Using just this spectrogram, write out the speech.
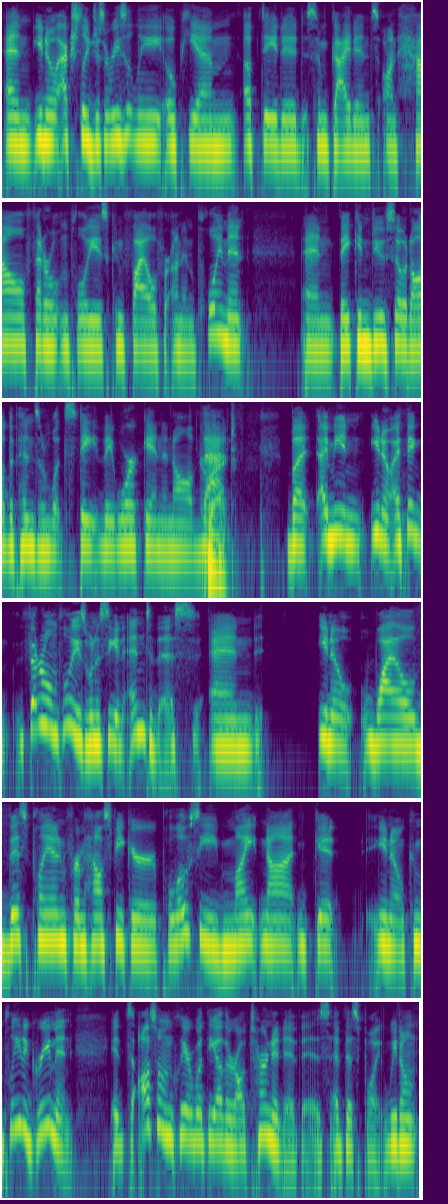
And, you know, actually, just recently, OPM updated some guidance on how federal employees can file for unemployment. And they can do so. It all depends on what state they work in and all of that. Correct. But I mean, you know, I think federal employees want to see an end to this. And, you know, while this plan from House Speaker Pelosi might not get, you know, complete agreement, it's also unclear what the other alternative is at this point. We don't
